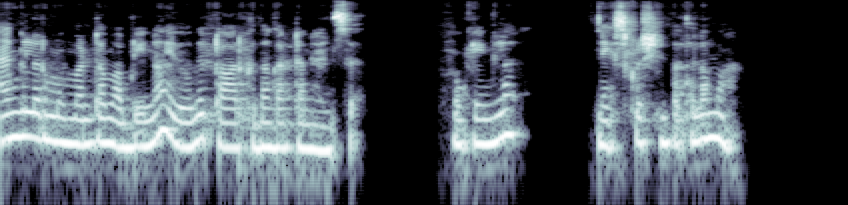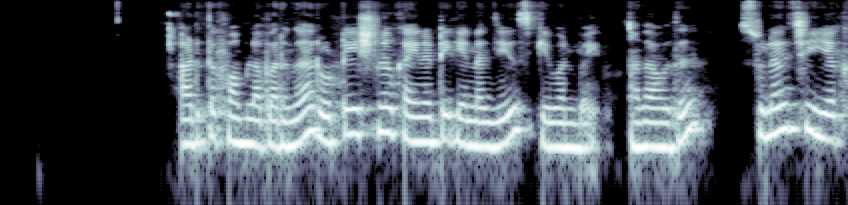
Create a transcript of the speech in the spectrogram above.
angular momentum அப்படின்னா இது வந்து டார்க் தான் கரெக்டான ஆன்சர் ஓகேங்களா? நெக்ஸ்ட் கொஸ்டின் பார்த்தலாமா அடுத்த ஃபார்முலா பாருங்க. Rotational kinetic energy is given by அதாவது சுழற்சி இயக்க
